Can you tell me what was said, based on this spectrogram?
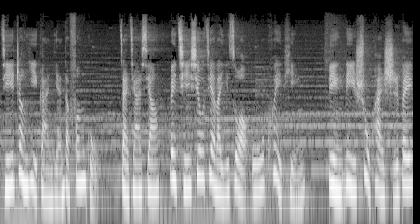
及正义敢言的风骨，在家乡为其修建了一座无愧亭，并立数块石碑，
